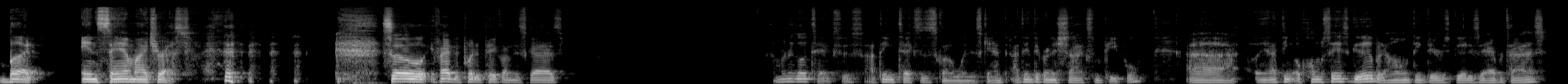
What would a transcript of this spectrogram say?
But in Sam, I trust. so if I had to put a pick on this, guys, I'm going to go Texas. I think Texas is going to win this game. I think they're going to shock some people. Uh, I think Oklahoma State is good, but I don't think they're as good as advertised.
